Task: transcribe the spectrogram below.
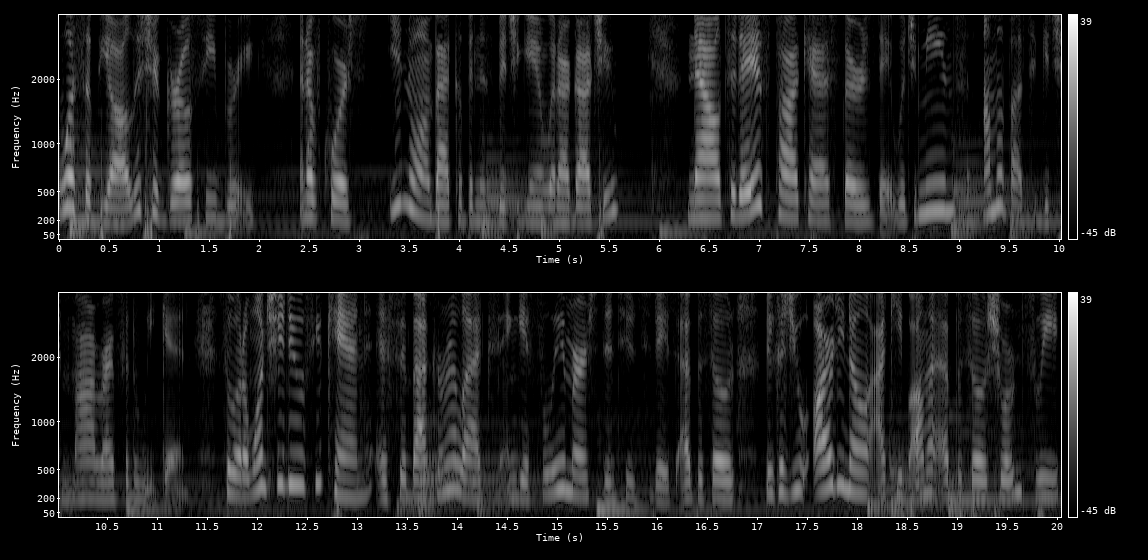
What's up, y'all? It's your girl C Bree, and of course, you know I'm back up in this bitch again. What I got you. Now, today is podcast Thursday, which means I'm about to get your mind right for the weekend. So, what I want you to do, if you can, is sit back and relax and get fully immersed into today's episode because you already know I keep all my episodes short and sweet,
